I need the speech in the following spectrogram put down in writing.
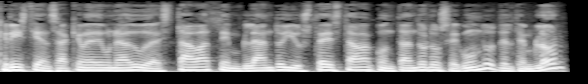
Cristian, sáqueme de una duda. ¿Estaba temblando y usted estaba contando los segundos del temblor?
